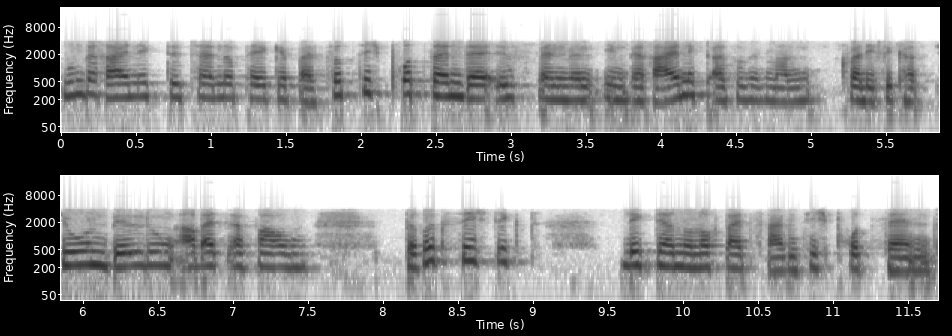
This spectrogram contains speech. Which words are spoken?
unbereinigte Gender Pay Gap bei 40 Prozent. Der ist, wenn man ihn bereinigt, also wenn man Qualifikation, Bildung, Arbeitserfahrung berücksichtigt, liegt er nur noch bei 20 Prozent.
